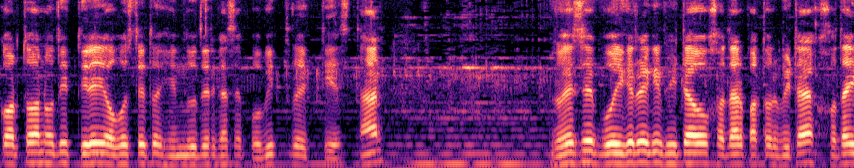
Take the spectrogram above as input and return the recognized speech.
করতোয়া নদীর তীরেই অবস্থিত হিন্দুদের কাছে পবিত্র একটি স্থান। রয়েছে বৈগেরেগি ভিটা ও খোদার পাথর ভিটা। খোদাই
